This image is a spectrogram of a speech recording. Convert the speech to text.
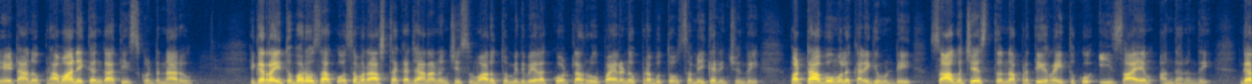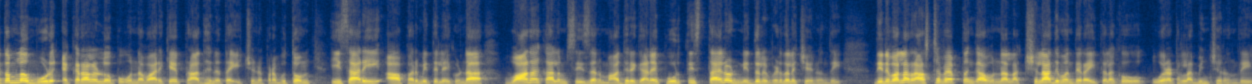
డేటాను ప్రామాణికంగా తీసుకుంటున్నారు. ఇక రైతు భరోసా కోసం రాష్ట్ర ఖజానా నుంచి సుమారు తొమ్మిది వేల కోట్ల రూపాయలను ప్రభుత్వం సమీకరించింది. పట్టా భూములు కలిగి ఉండి సాగు చేస్తున్న ప్రతి రైతుకు ఈ సాయం అందనుంది. గతంలో మూడు ఎకరాల లోపు ఉన్న వారికే ప్రాధాన్యత ఇచ్చిన ప్రభుత్వం ఈసారి ఆ పరిమితి లేకుండా వానాకాలం సీజన్ మాదిరిగానే పూర్తి స్థాయిలో నిధులు విడుదల చేయనుంది. దీనివల్ల రాష్ట్ర వ్యాప్తంగా ఉన్న లక్షలాది మంది రైతులకు ఊరట లభించనుంది.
